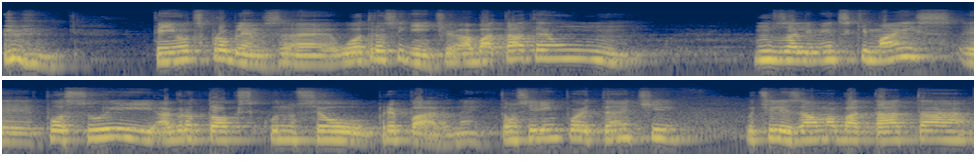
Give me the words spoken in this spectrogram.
tem outros problemas. É, o outro é o seguinte, a batata é um, um dos alimentos que mais é, possui agrotóxico no seu preparo. Né? Então seria importante utilizar uma batata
